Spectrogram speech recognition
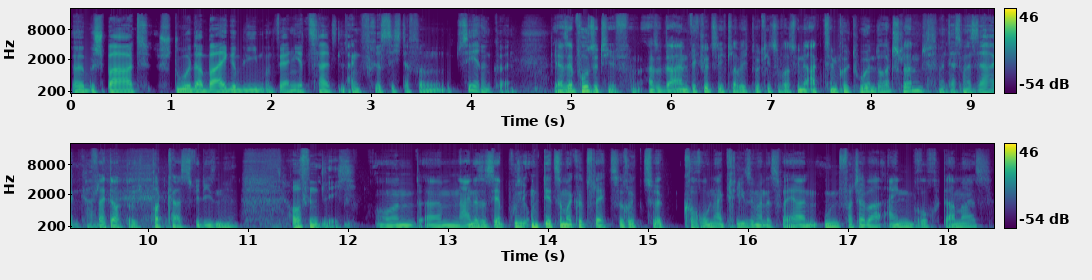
äh, bespart, stur dabei geblieben und werden jetzt halt langfristig davon zehren können. Ja, sehr positiv. Also da entwickelt sich, glaube ich, wirklich sowas wie eine Aktienkultur in Deutschland. Dass man das mal sagen kann. Vielleicht auch durch Podcasts wie diesen hier. Hoffentlich. Und ähm, nein, das ist sehr positiv. Und jetzt nochmal kurz vielleicht zurück zur Corona-Krise. Ich meine, das war ja ein unvorstellbarer Einbruch damals.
